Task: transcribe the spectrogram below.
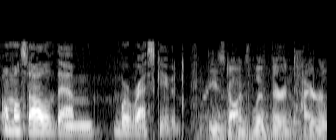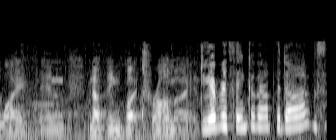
almost all of them were rescued. These dogs lived their entire life in nothing but trauma. Do you ever think about the dogs?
